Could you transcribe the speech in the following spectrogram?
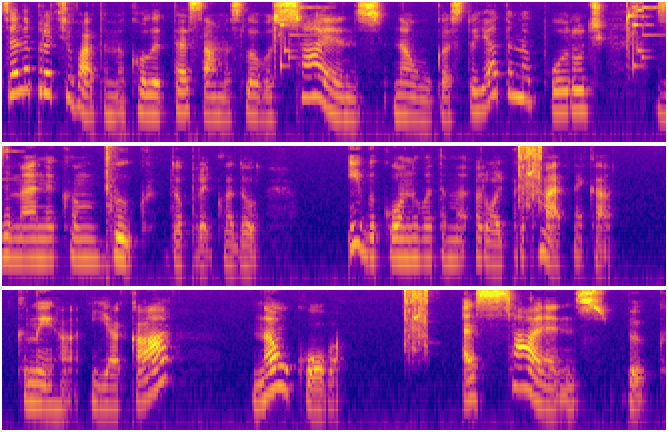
Це не працюватиме, коли те саме слово science, наука, стоятиме поруч з іменником book, до прикладу, і виконуватиме роль прикметника. Книга яка наукова. A science book.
